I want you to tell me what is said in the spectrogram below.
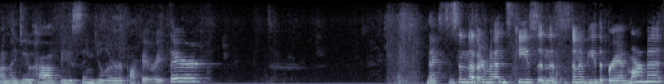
And they do have the singular pocket right there. Next is another men's piece, and this is going to be the brand Marmot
